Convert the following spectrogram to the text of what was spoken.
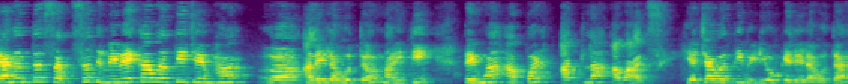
त्यानंतर सत्सद विवेकावरती जेव्हा आलेलं होतं माहिती तेव्हा आपण आतला आवाज ह्याच्यावरती व्हिडिओ केलेला होता.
